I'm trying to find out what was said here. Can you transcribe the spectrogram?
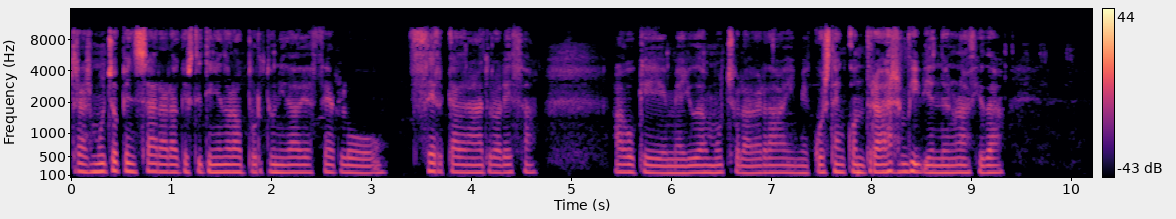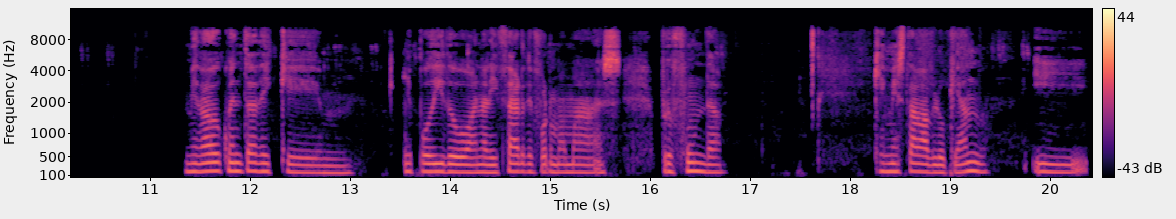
tras mucho pensar, ahora que estoy teniendo la oportunidad de hacerlo cerca de la naturaleza, algo que me ayuda mucho, la verdad, y me cuesta encontrar viviendo en una ciudad, me he dado cuenta de que mm, he podido analizar de forma más profunda que me estaba bloqueando. Y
